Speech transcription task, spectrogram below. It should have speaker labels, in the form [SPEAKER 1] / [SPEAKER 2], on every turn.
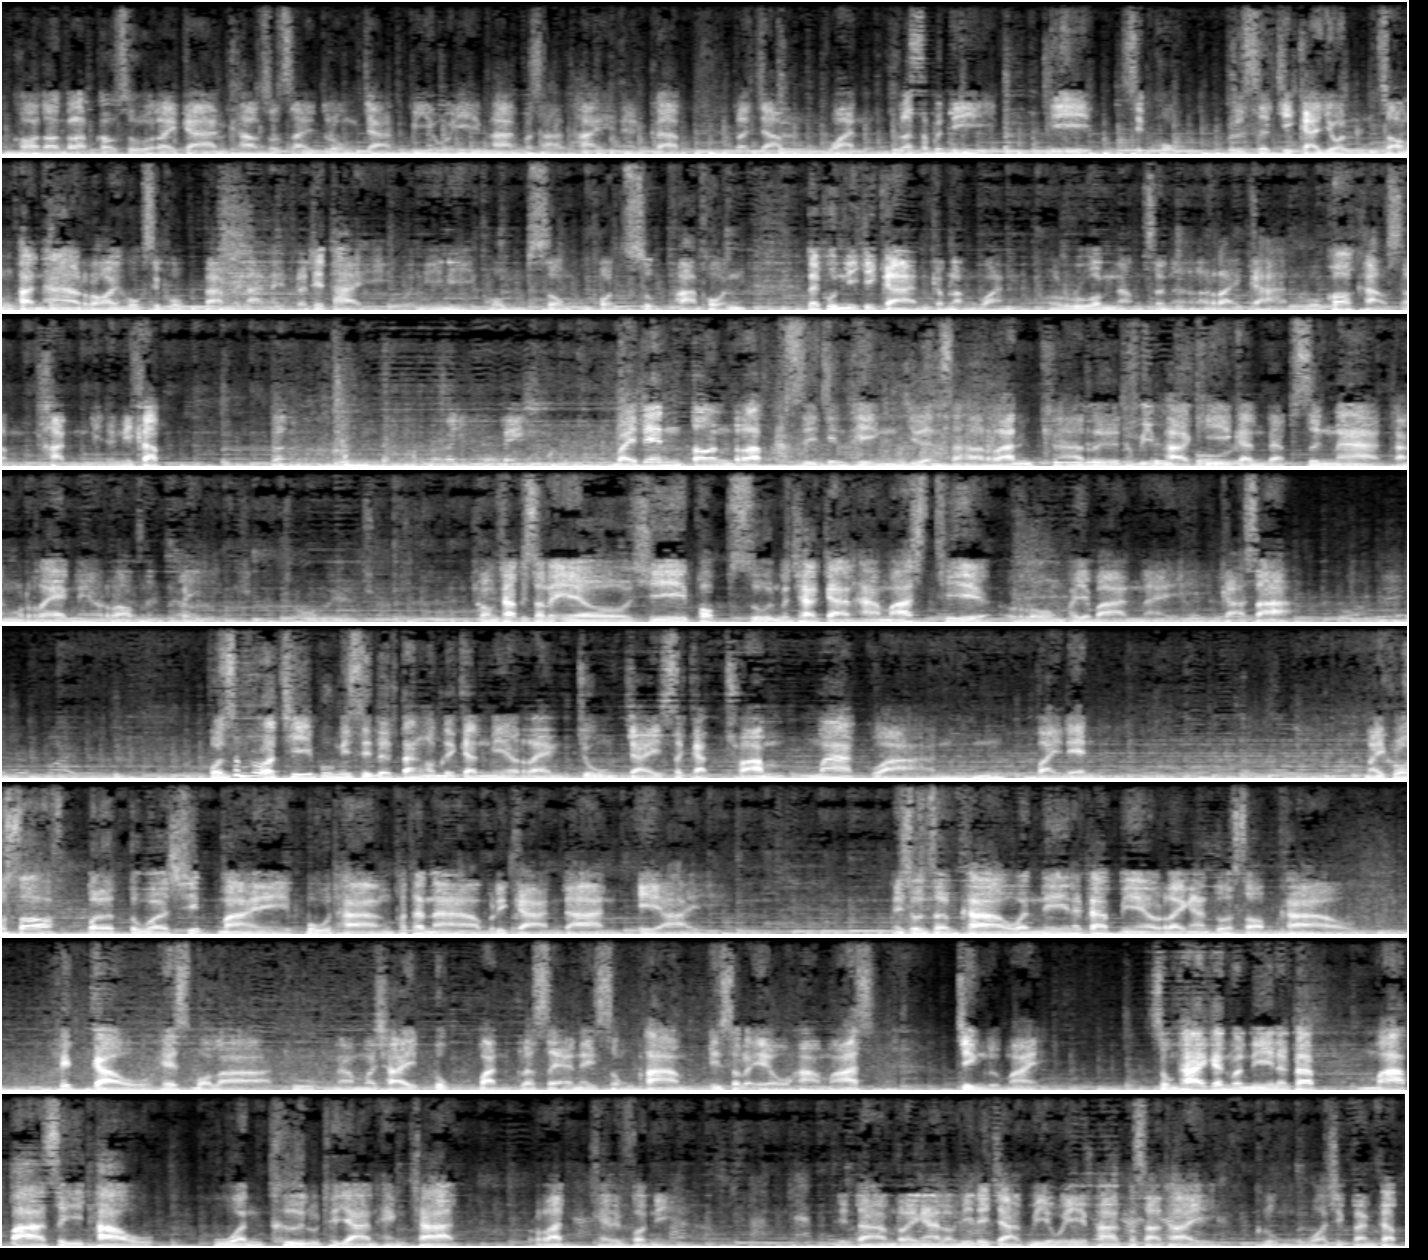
[SPEAKER 1] ับขอต้อนรับเข้าสู่รายการข่าวสดสายตรงจาก VOA ภาคภาษาไทยนะครับ ประจำวันพฤหัสบดีที่ 16 พฤศจิกายน 2566 ตามเวลาในประเทศไทย วันนี้นี่ผมส่งพศสุภาผล และคุณนิติการกำลังวันร่วมนำเสนอรายการหัวข้อข่าวสำคัญมีดังนี้ครับไบเดนต้อนรับสีจิ้นผิงเยือนสหรัฐหารือทวิภาคีกันแบบซึ่งหน้าครั้งแรกในรอบหนึ่งปี กองทัพอิสราเอลชี้พบศูนย์บัญชาการฮามาสที่โรงพยาบาลในกาซาผลสำรวจชี้ผู้มีสิทธิเลือกตั้งอเมริกันมีแรงจูงใจสกัดทรัมป์มากกว่าหนุนไบเดน Microsoft เปิดตัวชิปใหม่ปูทางพัฒนาบริการด้าน AI ในส่วนเสริมข่าววันนี้นะครับ มีรายงานตรวจสอบข่าว คลิปเก่าเฮสบอลาถูกนำมาใช้ปลุกปั่นกระแสในสงครามอิสราเอลฮามาสจริงหรือไม่ ส่งท้ายกันวันนี้นะครับม้าป่าสีเทาหวนคืนอุทยานแห่งชาติ รัฐแคลิฟอร์เนีย ติดตามรายงานเหล่านี้ได้จาก VOA ภาคภาษาไทย กรุงวอชิงตันครับ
